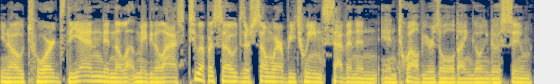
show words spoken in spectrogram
you know, towards the end in the maybe the last two episodes, they're somewhere between seven and, and twelve years old. I'm going to assume.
